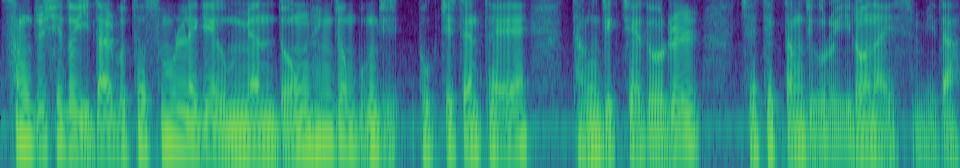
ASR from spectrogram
상주시도 이달부터 24개 읍면동 행정복지센터의 당직 제도를 재택당직으로 일원화했습니다.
